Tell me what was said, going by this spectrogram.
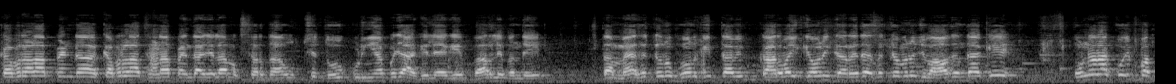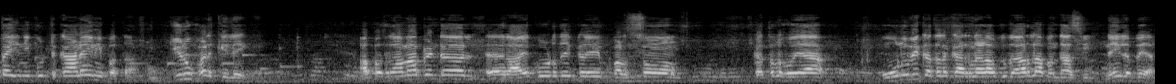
ਕਬਰ ਵਾਲਾ ਪਿੰਡ ਕਬਰ ਵਾਲਾ ਥਾਣਾ ਪੈਂਦਾ ਜ਼ਿਲ੍ਹਾ ਮੁਕਤਸਰ ਦਾ ਉੱਥੇ ਦੋ ਕੁੜੀਆਂ ਭਜਾ ਕੇ ਲੈ ਗਏ ਬਾਹਰਲੇ ਬੰਦੇ। ਤਾਂ ਮੈਂ ਸੱਚੋ ਨੂੰ ਫੋਨ ਕੀਤਾ ਵੀ ਕਾਰਵਾਈ ਕਿਉਂ ਨਹੀਂ ਕਰ ਰਹੇ? ਤਾਂ ਸੱਚੋ ਮੈਨੂੰ ਜਵਾਬ ਦਿੰਦਾ ਕਿ ਉਹਨਾਂ ਦਾ ਕੋਈ ਪਤਾ ਹੀ ਨਹੀਂ ਕੋਈ ਟਿਕਾਣਾ ਹੀ ਨਹੀਂ ਪਤਾ। ਕਿਹਨੂੰ ਫੜ ਕੇ ਲੈ ਗਏ? ਆਪਾਂ ਪਥਰਾਮਾ ਪਿੰਡ ਅਹ, ਰਾਏਕੋਟ ਦੇ ਕਲੇ ਪਰਸੋਂ ਕਤਲ ਹੋਇਆ। ਉਹਨੂੰ ਵੀ ਕਤਲ ਕਰਨ ਵਾਲਾ ਕੋਈ ਬਾਹਰਲਾ ਬੰਦਾ ਸੀ ਨਹੀਂ ਲੱਭਿਆ।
